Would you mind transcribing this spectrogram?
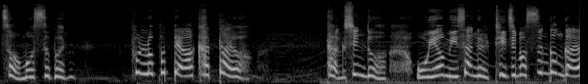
저 모습은 플로프 때와 같아요. 당신도 오염 이상을 뒤집어 쓴 건가요?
